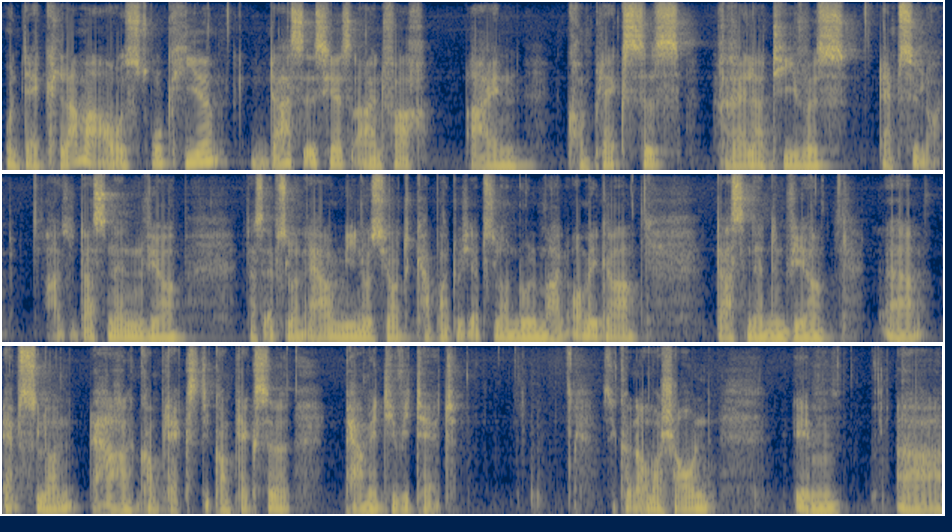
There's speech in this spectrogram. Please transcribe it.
Und der Klammerausdruck hier, das ist jetzt einfach ein komplexes relatives Epsilon. Also das nennen wir das Epsilon r minus j Kappa durch Epsilon 0 mal Omega. Das nennen wir äh, Epsilon r komplex, die komplexe Permittivität. Sie können auch mal schauen im äh,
